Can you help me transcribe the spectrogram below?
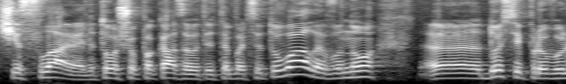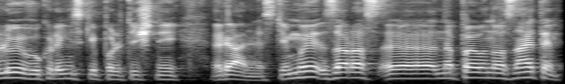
тщеславія для того, щоб показувати тебе цитували, воно е, досі превалює в українській політичній реальності. Ми зараз, е, напевно, знаєте,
